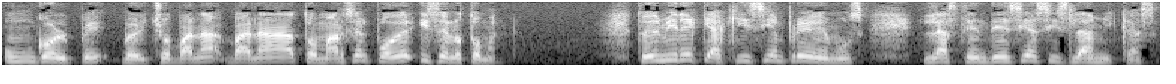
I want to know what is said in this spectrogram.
un golpe, de hecho van a, van a tomarse el poder y se lo toman. Entonces mire que aquí siempre vemos las tendencias islámicas,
